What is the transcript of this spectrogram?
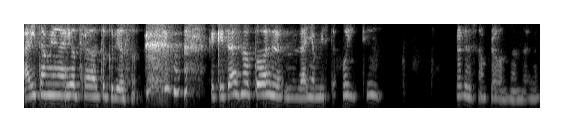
ahí también hay otro dato curioso, que quizás no todos lo, lo hayan visto. Uy, ¿qué? Creo que se están preguntando, ¿no?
